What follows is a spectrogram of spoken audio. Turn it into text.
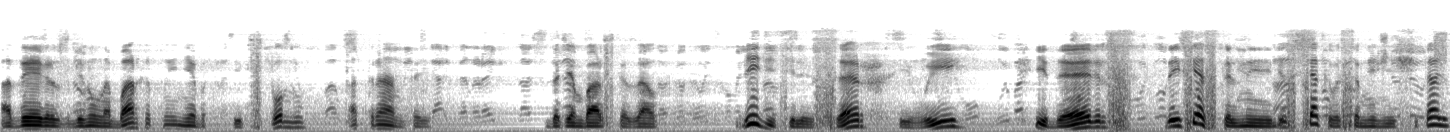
а Девер взглянул на бархатное небо и вспомнил о Транторе. Затем Бар сказал, «Видите ли, сэр, и вы, и Деверс, да и все остальные, без всякого сомнения, считали,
